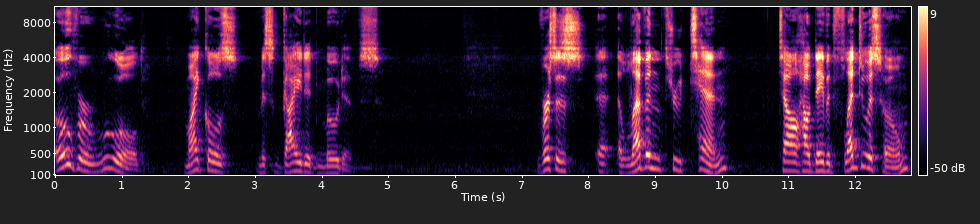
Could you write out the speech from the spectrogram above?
overruled Michal's misguided motives. Verses uh, 11 through 10 tell how David fled to his home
